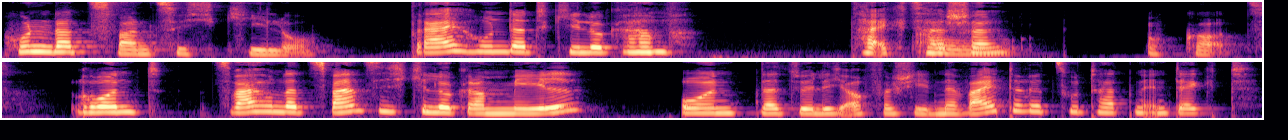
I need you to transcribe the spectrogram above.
120 Kilo. 300 Kilogramm Teigtaschel, Oh. oh Gott. rund 220 Kilogramm Mehl und natürlich auch verschiedene weitere Zutaten entdeckt,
